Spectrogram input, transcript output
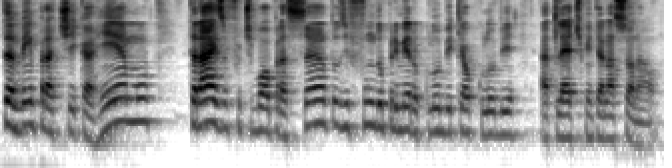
também pratica remo, traz o futebol para Santos e funda o primeiro clube, que é o Clube Atlético Internacional,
